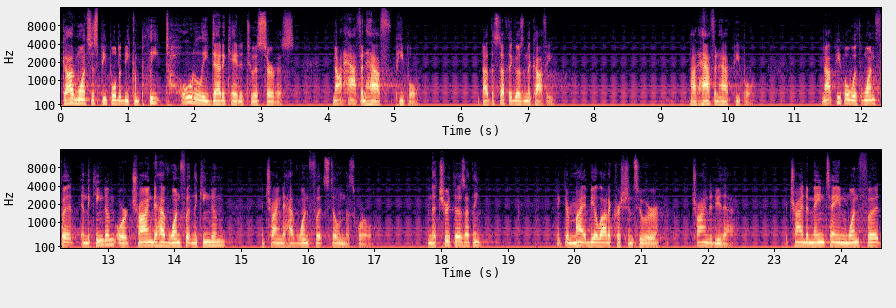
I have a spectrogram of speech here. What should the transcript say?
God wants his people to be complete, totally dedicated to his service, not half and half people, not the stuff that goes in the coffee, not half and half people, not people with one foot in the kingdom or trying to have one foot in the kingdom and trying to have one foot still in this world. And the truth is, I think, I think there might be a lot of Christians who are trying to do that. They're trying to maintain one foot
